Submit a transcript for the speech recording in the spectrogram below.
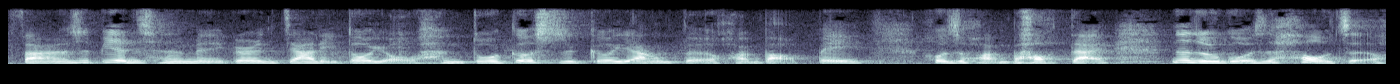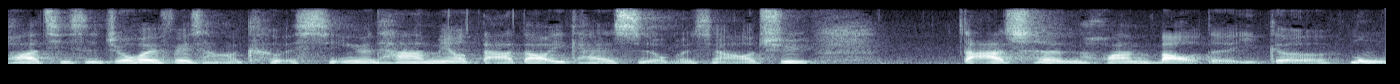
反而是变成每个人家里都有很多各式各样的环保杯 或者环保袋？那如果是后者的话，其实就会非常的可惜，因为它没有达到一开始我们想要去达成环保的一个目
